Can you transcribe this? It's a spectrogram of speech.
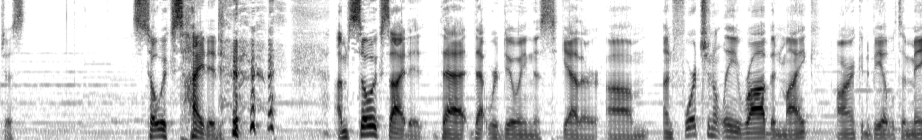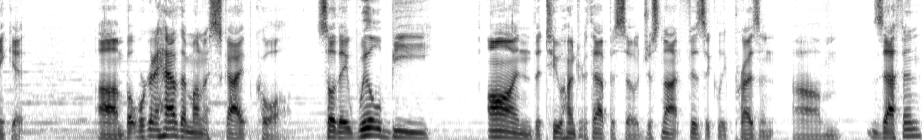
just so excited. I'm so excited that that we're doing this together. Um, unfortunately, Rob and Mike aren't going to be able to make it, um, but we're going to have them on a Skype call, so they will be on the 200th episode, just not physically present. Um, Zephin,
